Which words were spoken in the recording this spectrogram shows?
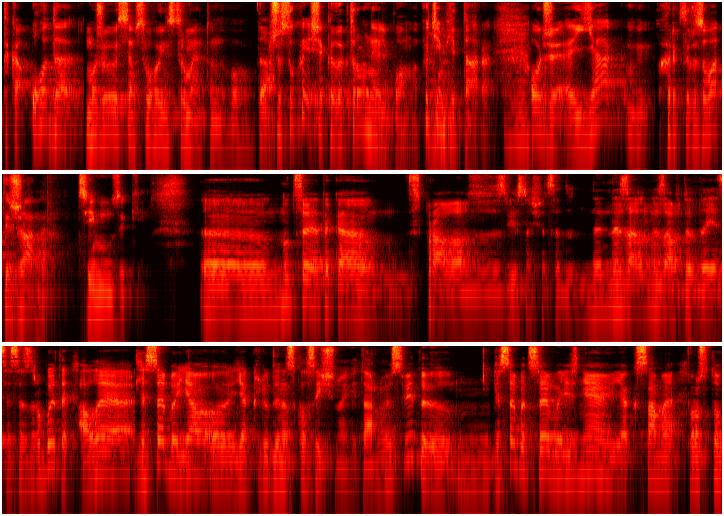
така ода можливостям свого інструменту нового. Що слухаєш як електронний альбом, а потім гітара. Отже, як характеризувати жанр цієї музики? Ну, це така справа, звісно, що це не не завжди вдається це зробити. Але для себе я, як людина з класичною гітарною освітою, для себе це вирізняю як саме просто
